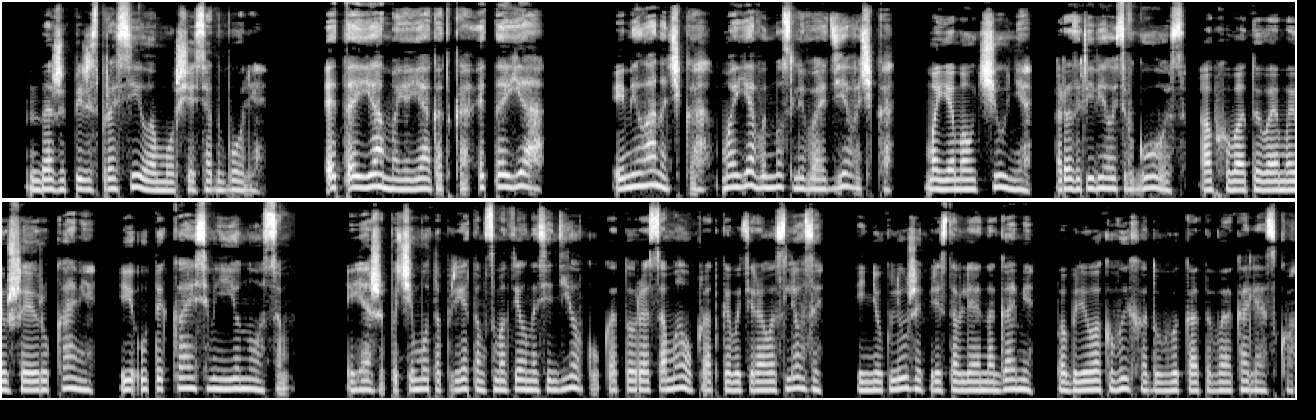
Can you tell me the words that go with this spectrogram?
— даже переспросила, морщась от боли. «Это я, моя ягодка, это я!» И Миланочка, моя выносливая девочка, моя молчуня, разревелась в голос, обхватывая мою шею руками и утыкаясь в нее носом. Я же почему-то при этом смотрел на сиделку, которая сама украдкой вытирала слезы и неуклюже, переставляя ногами, побрела к выходу, выкатывая коляску.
